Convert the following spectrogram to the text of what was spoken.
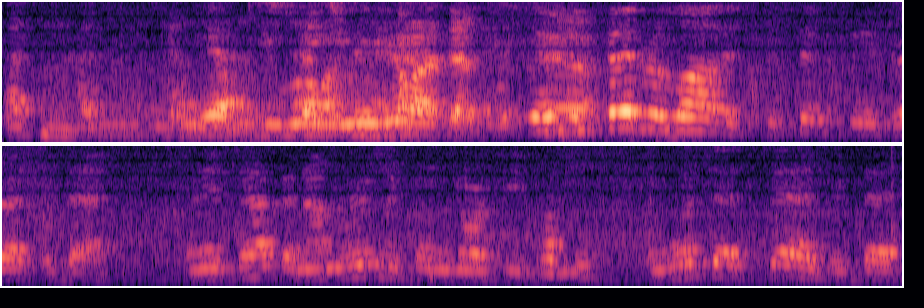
That's a federal. Yeah. You will in New York. That's, There's yeah. a federal law that specifically addresses that, and it's happened, I'm originally from the Northeast. And what that says is that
